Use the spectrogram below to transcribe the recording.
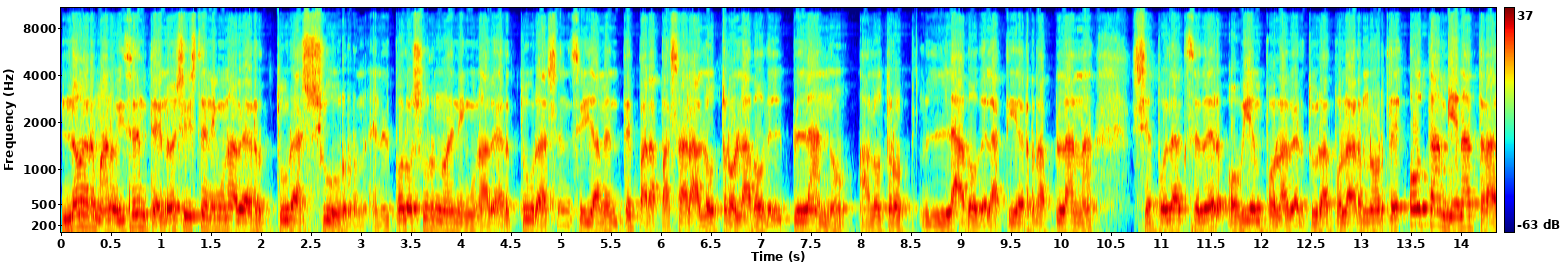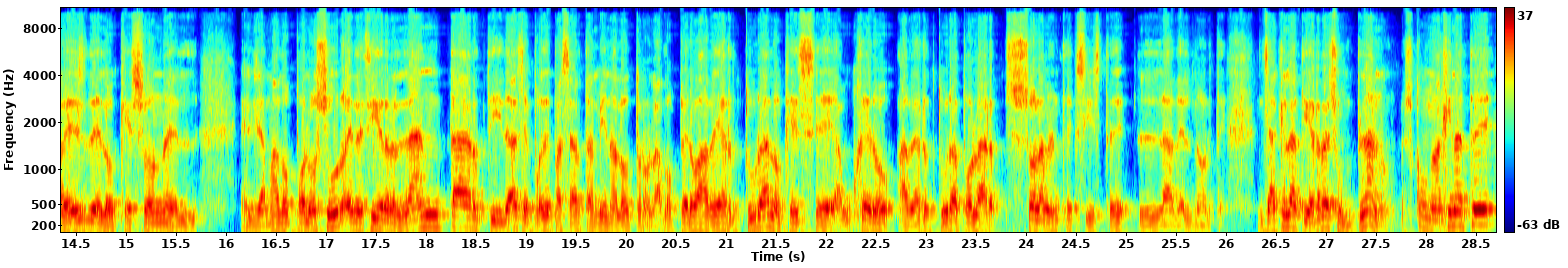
No, hermano Vicente, no existe ninguna abertura sur. En el polo sur no hay ninguna abertura. Sencillamente para pasar al otro lado del plano, al otro lado de la Tierra plana, se puede acceder o bien por la abertura polar norte o también a través de lo que son el, el llamado polo sur, es decir, la Antártida se puede pasar también al otro lado. Pero abertura, lo que es eh, agujero, abertura polar, solamente existe la del norte, ya que la Tierra es un plano. Es como, imagínate,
